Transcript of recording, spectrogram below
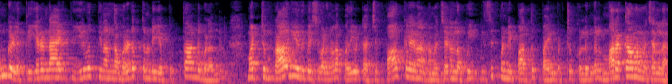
உங்களுக்கு இரண்டாயிரத்தி இருபத்தி நான்காம் வருடத்தினுடைய புத்தாண்டு பலன்கள் மற்றும் ராகியது பயிற்சி பலன்கள்லாம் பதிவிட்டாச்சு. பார்க்கலைன்னா நம்ம சேனலில் போய் விசிட் பண்ணி பார்த்து பயன்பெற்றுக் கொள்ளுங்கள். மறக்காம நம்ம சேனலை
